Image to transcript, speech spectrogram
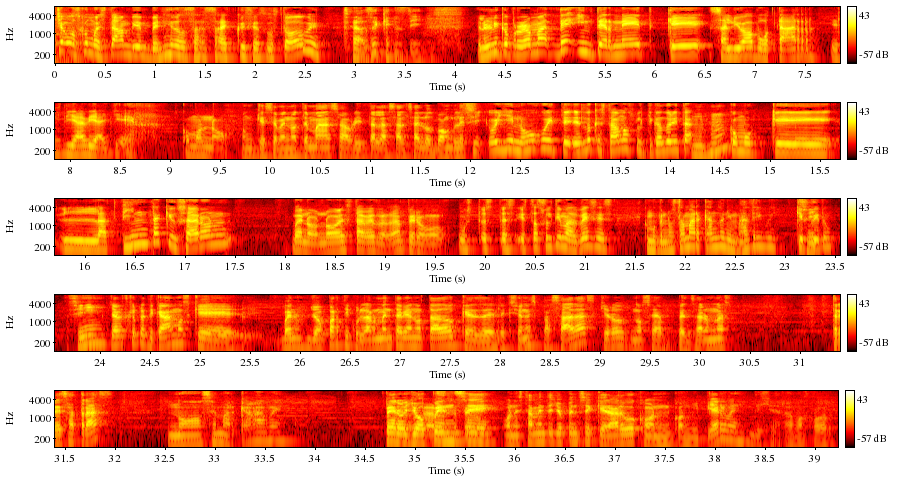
chavos? ¿Cómo están? Bienvenidos a Sidequiz se asustó, güey. Se hace que sí. El único programa de internet que salió a votar el día de ayer. ¿Cómo no? Aunque se me note más ahorita la salsa de los bongles. Sí, oye, no, güey, te- es lo que estábamos platicando ahorita. Ujú. Como que la tinta que usaron, bueno, no esta vez, ¿verdad? Pero ust- estas, estas últimas veces, como que no está marcando ni madre, güey. ¿Qué sí, pedo? Sí, ya ves que platicábamos que, bueno, yo particularmente había notado que desde elecciones pasadas, quiero, no sé, pensar unas tres atrás, no se marcaba, güey. Pero yo Claro, pensé, honestamente yo pensé que era algo con, con mi piel, güey. Dije, a lo mejor,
